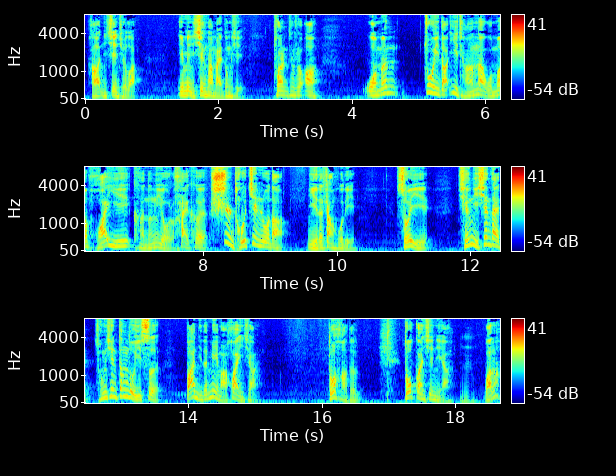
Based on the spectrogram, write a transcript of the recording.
好，你进去了，因为你经常买东西。突然他说：“哦，我们注意到异常呢，我们怀疑可能有骇客试图进入到你的账户里，所以，请你现在重新登录一次，把你的密码换一下。”多好的，多关心你啊！嗯，完了，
